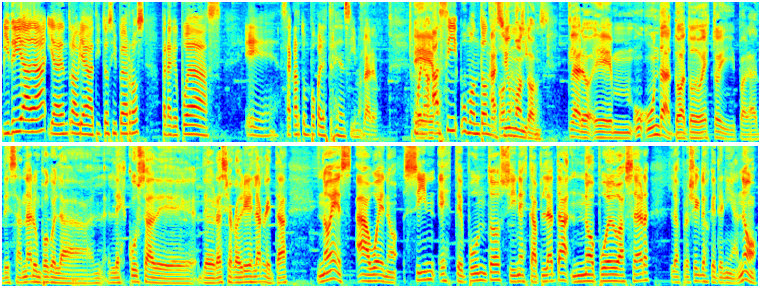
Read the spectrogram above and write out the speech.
vidriada y adentro había gatitos y perros para que puedas eh, sacarte un poco el estrés de encima. Claro. Bueno, Eh, así un montón de Así cosas. un montón. chicos. Claro, eh, un, dato a todo esto y para desandar un poco la, la excusa de, de Horacio Rodríguez Larreta, no es, ah, bueno, sin este punto, sin esta plata, no puedo hacer los proyectos que tenía. No,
